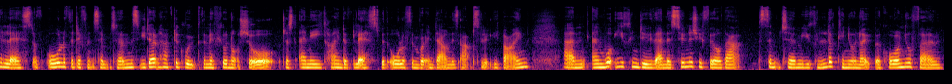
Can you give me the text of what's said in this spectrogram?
a list of all of the different symptoms. You don't have to group them if you're not sure. Just any kind of list with all of them written down is absolutely fine. Um, and what you can do then, as soon as you feel that symptom, you can look in your notebook or on your phone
